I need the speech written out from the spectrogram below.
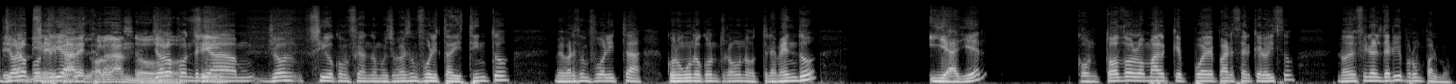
yo lo Se pondría está descolgando. yo lo pondría Sí. yo sigo confiando mucho me parece un futbolista distinto me parece un futbolista con un uno contra uno tremendo y ayer con todo lo mal que puede parecer que lo hizo no define el derby por un palmo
